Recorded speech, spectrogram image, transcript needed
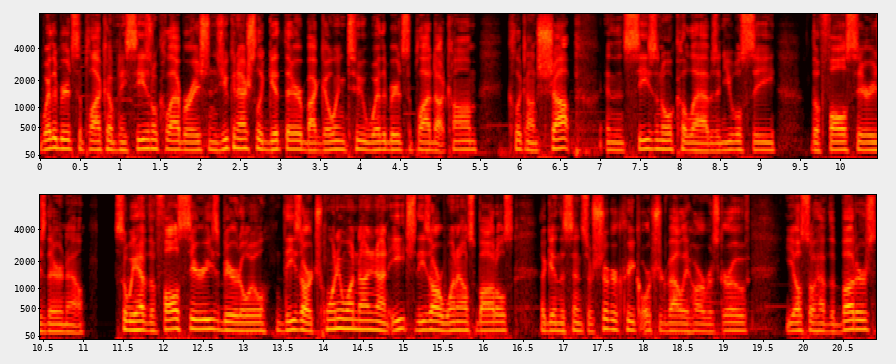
Weatherbeard Supply Company seasonal collaborations. You can actually get there by going to weatherbeardsupply.com, click on shop, and then seasonal collabs, and you will see the fall series there now. So we have the fall series beard oil. These are $21.99 each. These are one ounce bottles. Again, the scents are Sugar Creek, Orchard Valley, Harvest Grove. You also have the butters,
